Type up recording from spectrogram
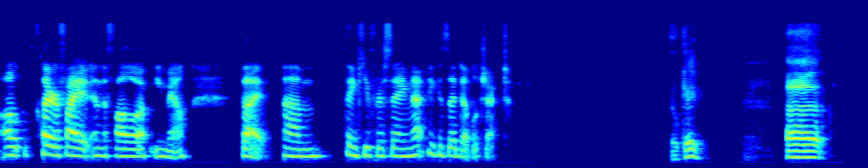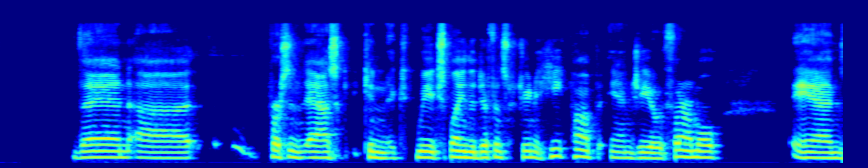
I'll clarify it in the follow up email. But um, thank you for saying that because I double checked. Okay. Uh, then uh, person asked, can we explain the difference between a heat pump and geothermal? And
